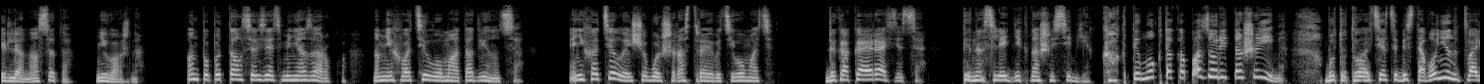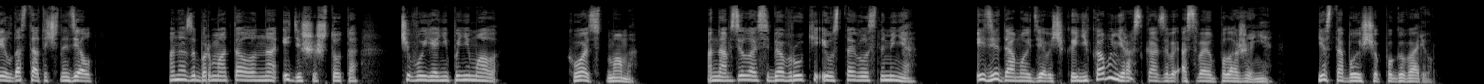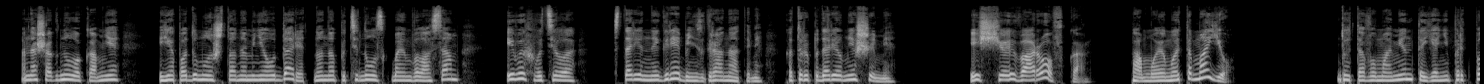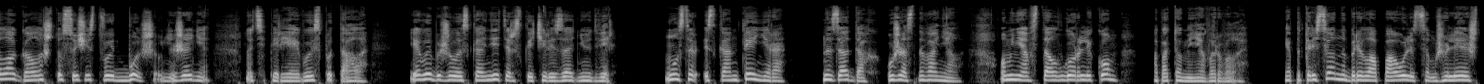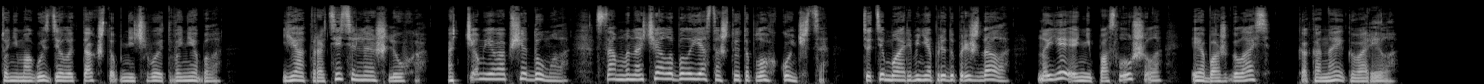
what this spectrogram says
И для нас это неважно». Он попытался взять меня за руку, но мне хватило ума отодвинуться. Я не хотела еще больше расстраивать его мать. «Да какая разница? Ты наследник нашей семьи. Как ты мог так опозорить наше имя? Будто твой отец и без того не натворил достаточно дел». Она забормотала на идише что-то, чего я не понимала. «Хватит, мама». Она взяла себя в руки и уставилась на меня. «Иди домой, девочка, и никому не рассказывай о своем положении. Я с тобой еще поговорю». Она шагнула ко мне, и я подумала, что она меня ударит, но она потянулась к моим волосам и выхватила старинный гребень с гранатами, который подарил мне Шимми. «Еще и воровка. По-моему, это мое». До того момента я не предполагала, что существует больше унижения, но теперь я его испытала. Я выбежала из кондитерской через заднюю дверь. Мусор из контейнера на задах, ужасно вонял. У меня встал в горле ком, а потом меня вырвало. Я потрясенно брела по улицам, жалея, что не могу сделать так, чтобы ничего этого не было. Я отвратительная шлюха. О чем я вообще думала? С самого начала было ясно, что это плохо кончится. Тетя Марья меня предупреждала, но я ее не послушала и обожглась, как она и говорила.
